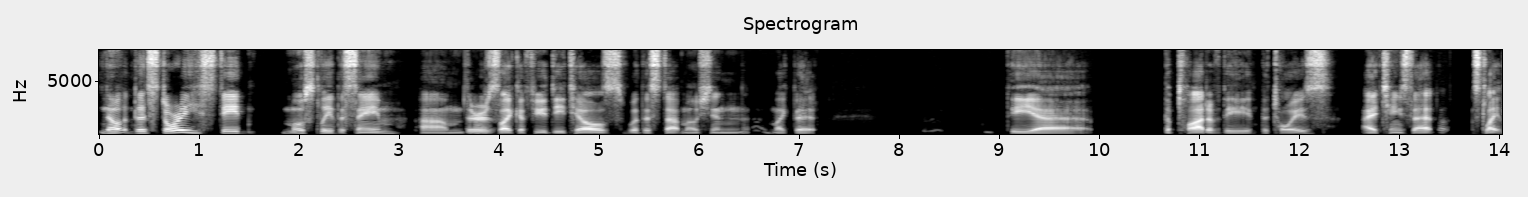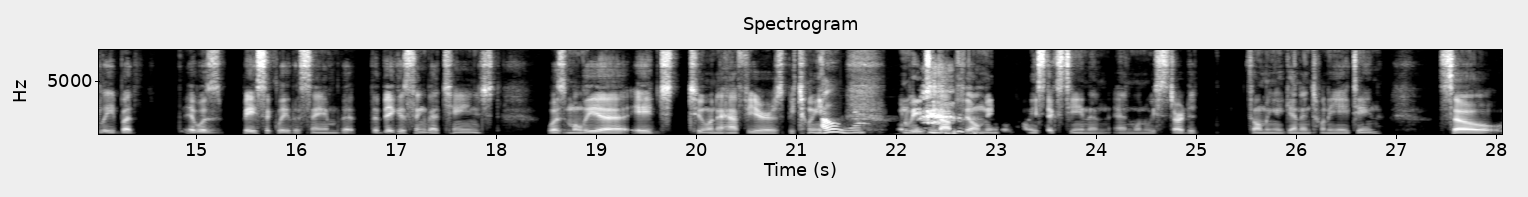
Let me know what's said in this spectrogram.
no, the story stayed mostly the same. Um, there's like a few details with the stop motion, like the the uh, the plot of the the toys. I changed that slightly, but it was basically the same. That the biggest thing that changed was Malia aged two and a half years between Oh yeah. when we stopped filming in 2016 and and when we started filming again in 2018. So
